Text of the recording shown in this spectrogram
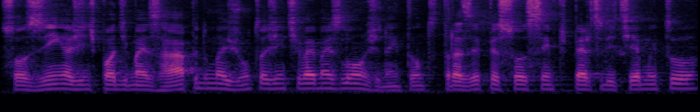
Sozinho a gente pode ir mais rápido, mas junto a gente vai mais longe, né? Então trazer pessoas sempre perto de ti é muito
